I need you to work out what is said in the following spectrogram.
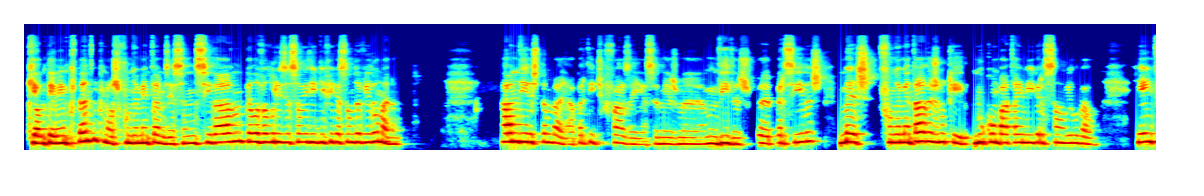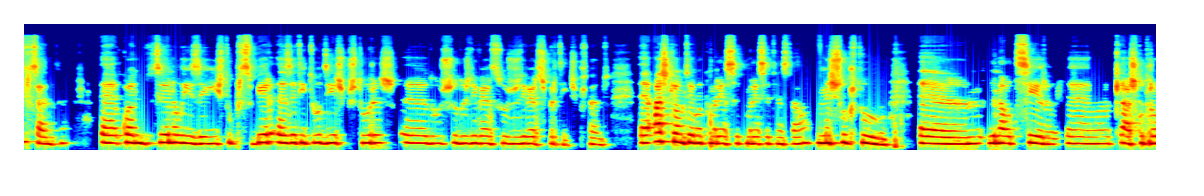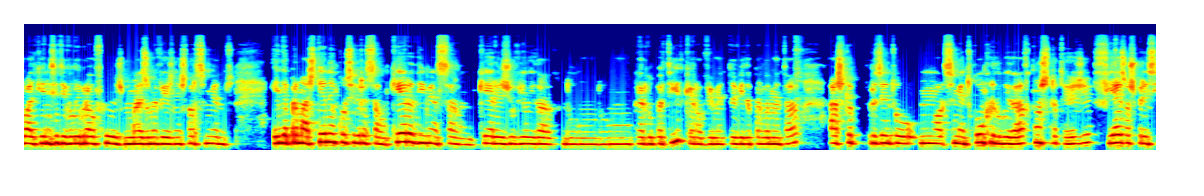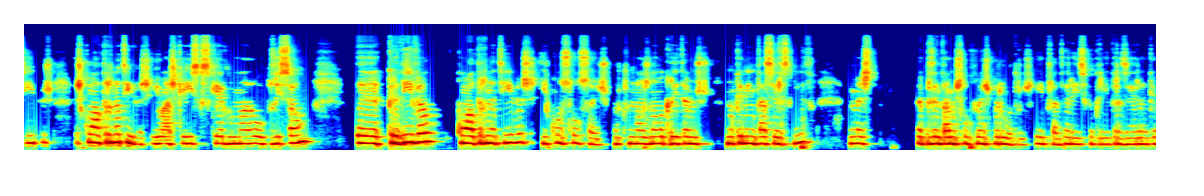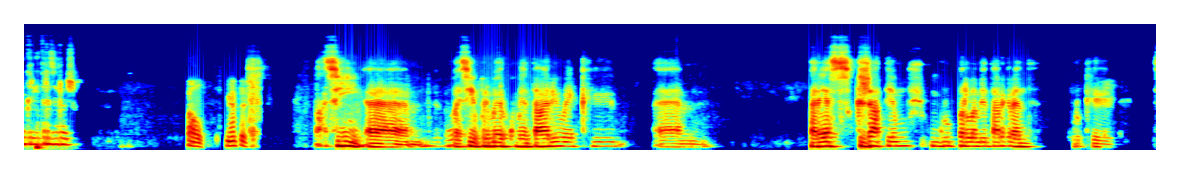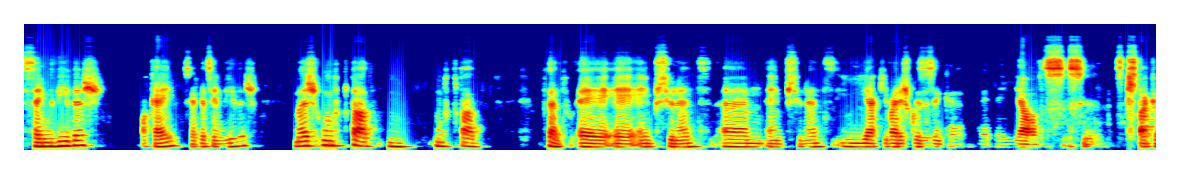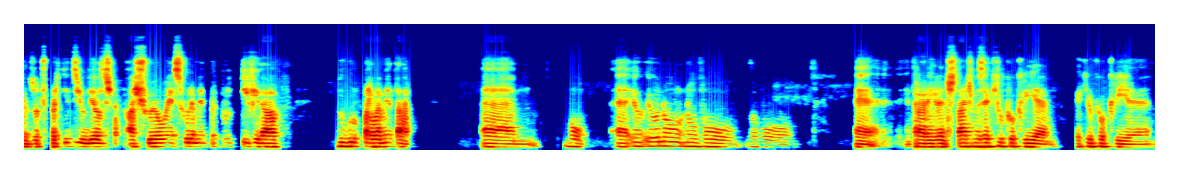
que é um tema importante e que nós fundamentamos essa necessidade pela valorização e dignificação da vida humana. Há medidas também, há partidos que fazem essa mesma medidas uh, parecidas, mas fundamentadas no quê? No combate à imigração ilegal. E é interessante quando se analisa isto, perceber as atitudes e as posturas uh, dos, dos, diversos, dos diversos partidos. Portanto, uh, acho que é um tema que merece, que merece atenção, mas, sobretudo, enaltecer que acho que o trabalho que a Iniciativa Liberal fez, mais uma vez, neste orçamento, ainda para mais tendo em consideração quer a dimensão, quer a jovialidade do, do, quer do partido, quer obviamente da vida parlamentar, acho que apresentou um orçamento com credibilidade, com estratégia, fiéis aos princípios, mas com alternativas. E eu acho que é isso que se quer de uma oposição uh, credível, com alternativas e com soluções, porque nós não acreditamos no caminho que está a ser seguido, mas apresentámos soluções para outros. E, portanto, era isso que eu queria trazer, que eu queria trazer hoje. Paulo, comentas? Sim, uh, assim, o primeiro comentário é que um, parece que já temos um grupo parlamentar grande, porque 100 medidas, ok, cerca de 100 medidas, mas um deputado, um, um deputado. Portanto, é, é, é impressionante, um, é impressionante e há aqui várias coisas em que a, a se, se, se, destaca dos outros partidos e um deles, acho eu, é seguramente a produtividade do grupo parlamentar. Um, bom, uh, eu, eu não, não vou, não vou uh, entrar em grandes detalhes, mas aquilo que eu queria, aquilo que eu queria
